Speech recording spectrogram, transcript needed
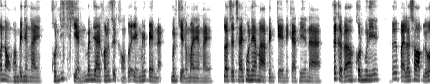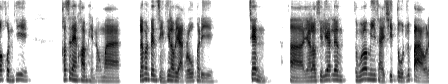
มันออกมาเป็นยังไง คนที่เขียนบรรยายความรู้สึกของตัวเองไม่เป็นอะ มันเขียนออกมายังไง เราจะใช้พวกเนี้ยมาเป็นเกณฑ์ในการพิจารณา ถ้าเกิดว่าคนพวกนี้เออไปแล้วชอบ หรือว่าคนที่เขาแสดงความเห็นออกมา แล้วมันเป็นสิ่งที่เราอยากรู้พอดี เช่น อ่าอย่างเราซีเรียสเรื่อง สมมุติว่ามีสายฉีดตูดหรือเปล่าอะไร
